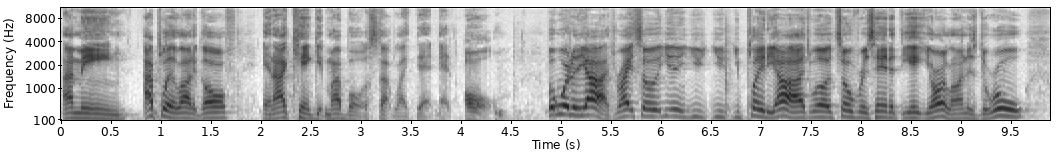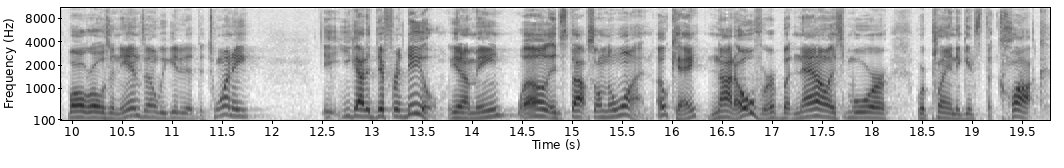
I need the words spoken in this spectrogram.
I mean, I play a lot of golf and I can't get my ball to stop like that at all. But what are the odds, right? So you, you, you play the odds. Well, it's over his head at the eight yard line. Is the rule. Ball rolls in the end zone. We get it at the 20. You got a different deal. You know what I mean? Well, it stops on the one. Okay, not over, but now it's more we're playing against the clock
